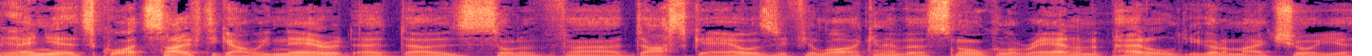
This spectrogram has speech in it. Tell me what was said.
Yeah. and it's quite safe to go in there at, at those sort of uh, dusk hours, if you like, and have a snorkel around and a paddle. You've got to make sure you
